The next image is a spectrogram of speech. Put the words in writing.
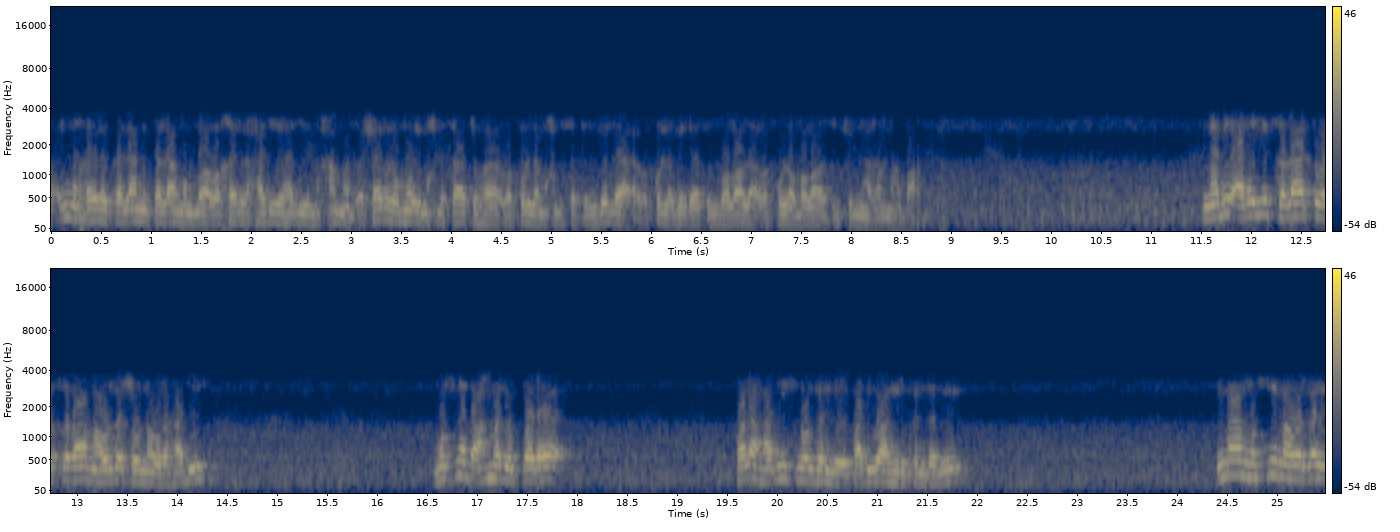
فإن خير الكلام كلام الله وخير الحديث هدي محمد وشر الأمور محدثاتها وكل محدثة بدعة وكل بدعة ضلالة وكل ضلالة في النار مع بعد. النبي عليه الصلاة والسلام أورد ಸೊನ್ನ ಅವರ مسند أحمد ಅಹಮದ್ பல ஹதீஸ் நூல்களில் பதிவாகி இருக்கின்றது. இமாம் முஸ்லிம் அவர்கள்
